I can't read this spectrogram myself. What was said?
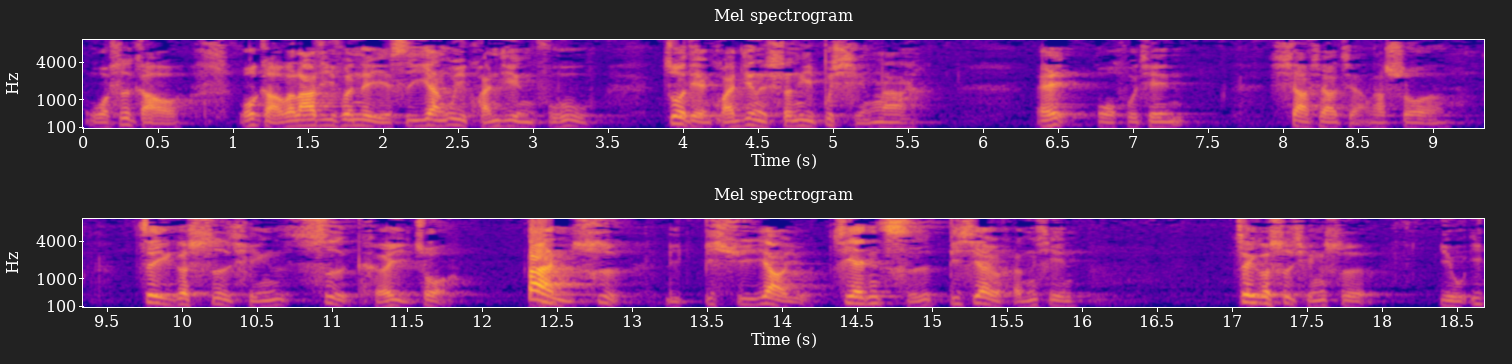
我是搞我搞个垃圾分类也是一样为环境服务，做点环境的生意不行啊？哎，我父亲笑笑讲，他说这个事情是可以做，但是你必须要有坚持，必须要有恒心。这个事情是。有一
